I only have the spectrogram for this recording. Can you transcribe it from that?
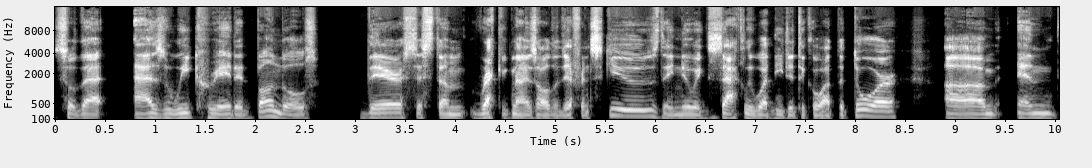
so that as we created bundles, their system recognized all the different SKUs. They knew exactly what needed to go out the door. Um, and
